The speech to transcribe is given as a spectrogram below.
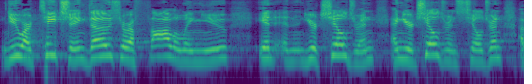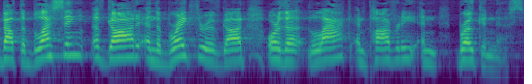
You are teaching those who are following you in, in, your children and your children's children about the blessing of God and the breakthrough of God or the lack and poverty and brokenness.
